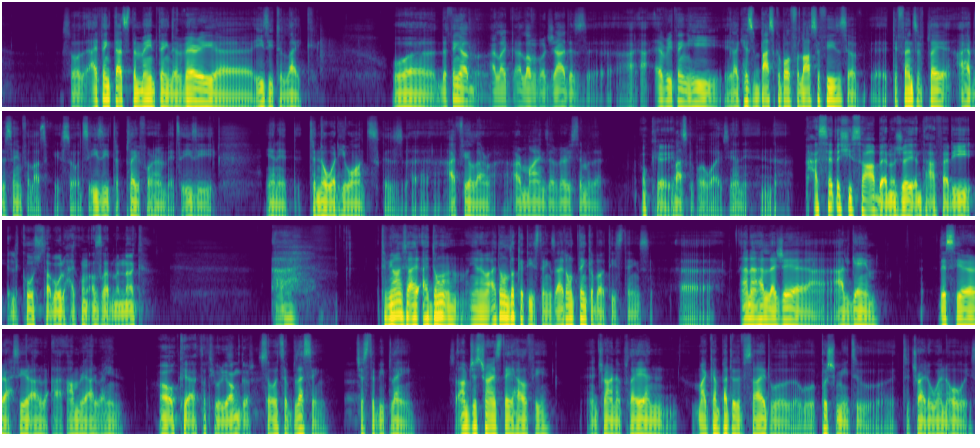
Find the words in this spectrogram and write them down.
So I think that's the main thing. They're very uh, easy to like. Well, the thing I, I like, I love about Jad is uh, I, I, everything he like his basketball philosophies of uh, defensive play. I have the same philosophy, so it's easy to play for him. It's easy, and it to know what he wants because uh, I feel our our minds are very similar اوكي basketball wise. يعني in, uh, حسيت شيء صعب انه جاي انت على فريق الكوتش تبعه حيكون اصغر منك to be honest, I, I don't you know I don't look at these things. I don't think about these things. Uh, أنا هلا جاي على الجيم this year رح يصير أرب- عمري 40 اه اوكي I thought you were younger so it's a blessing just to be playing. So I'm just trying to stay healthy and trying to play, and my competitive side will will push me to to try to win always.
